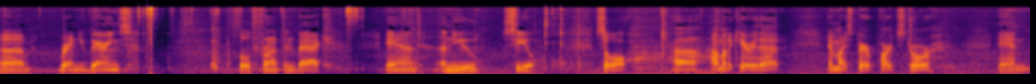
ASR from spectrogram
um, brand new bearings both front and back and a new seal. So uh, I'm gonna carry that in my spare parts drawer and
